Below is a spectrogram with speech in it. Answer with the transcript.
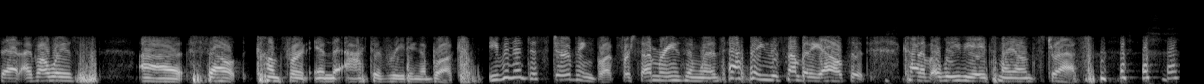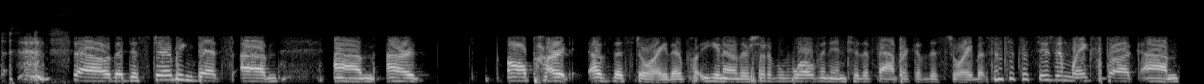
that I've always uh, felt comfort in the act of reading a book, even a disturbing book. For some reason, when it's happening to somebody else, it kind of alleviates my own stress. so the disturbing bits um, um, are all part of the story. They're you know they're sort of woven into the fabric of the story. But since it's a Susan Wiggs book, um,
